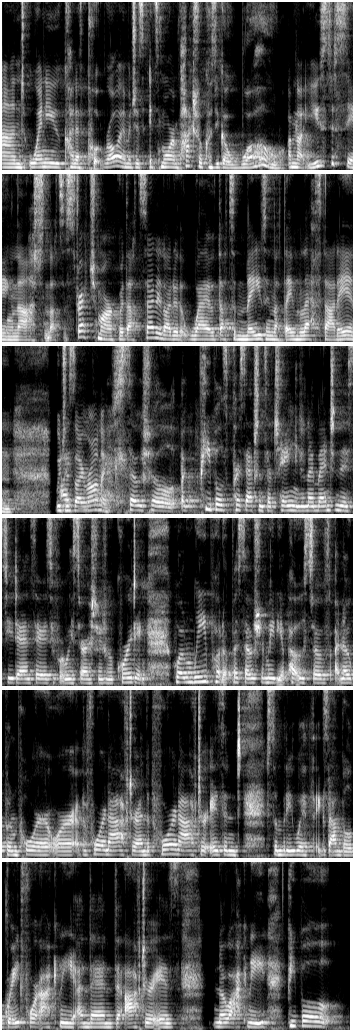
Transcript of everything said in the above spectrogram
And when you kind of put raw images, it's more impactful because you go, whoa, I'm not used to seeing that. And that's a stretch mark or that cellulite or that, wow, that's amazing that they've left that in, which I is ironic. Social, like people's perceptions have changed. And I mentioned this to you downstairs before we started recording. When we put up a social media post of an open pore or a before and after, and the before and after isn't somebody with, example, grade four acne, and then the after is no acne, people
